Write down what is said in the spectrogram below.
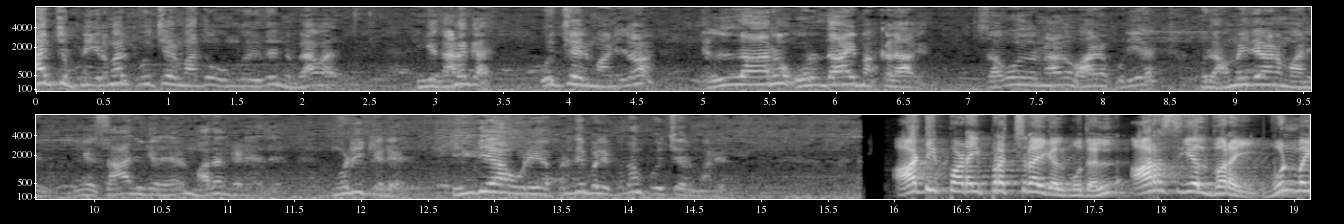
ஆட்சி பிடிக்கிற மாதிரி புதுச்சேரி மாதம் உங்க இது இந்த வேவாது இங்க நடக்காது. புதுச்சேரி மாநிலம் எல்லாரும் ஒரு தாய் மக்களாக சகோதரனாக வாழக்கூடிய ஒரு அமைதியான மாநிலம். இங்க சாதி கிடையாது மதம் கிடையாது மொழி கிடையாது. இந்தியாவுடைய பிரதிபலிப்பு தான் புதுச்சேரி மாநிலம். அடிப்படை பிரச்சனைகள் முதல் அரசியல் வரை உண்மை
